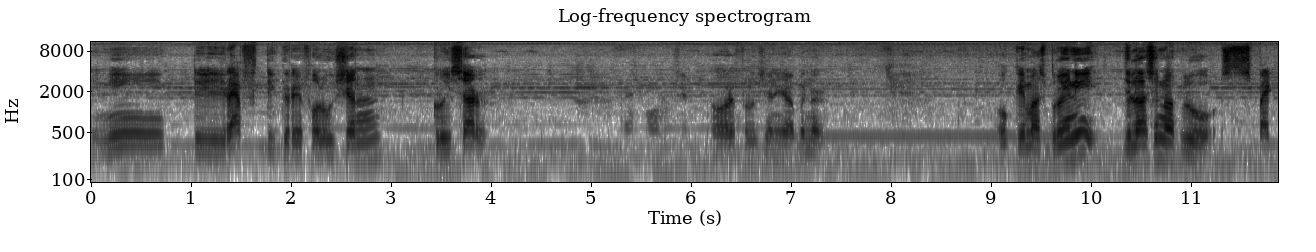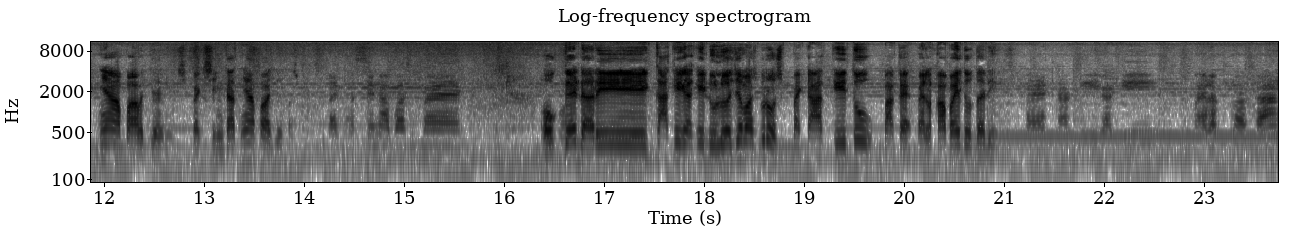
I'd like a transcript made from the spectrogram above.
Ini di Rev 3 Revolution Cruiser. Revolution. Oh, Revolution ya, bener. Oke Mas Bro, ini jelasin Mas Bro, speknya apa aja nih? Spek singkatnya apa aja Mas? Spek mesin apa spek? Oke, dari kaki-kaki dulu aja Mas Bro. Spek kaki itu pakai pelek apa itu tadi? Spek kaki-kaki, pelek belakang.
